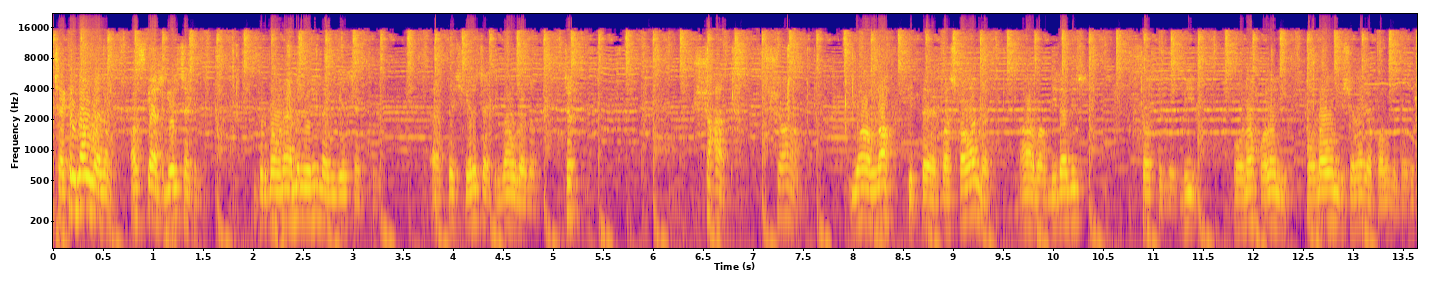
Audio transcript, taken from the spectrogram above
Çekil ben vuracağım. Asker geri çekil. Dur ben ona emir vereyim ben geri çektim. F5 geri çekil ben vuracağım. Çık. Şak. Şak. Ya Allah gitti. Başka var mı? Aa bak birebir. Çok güzel. Bir ona falan ona on bir şeyler yapalım. Dur.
